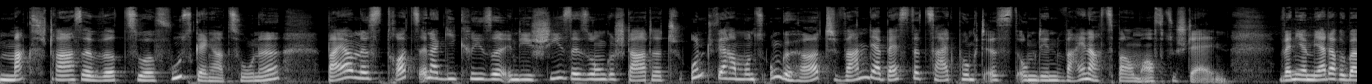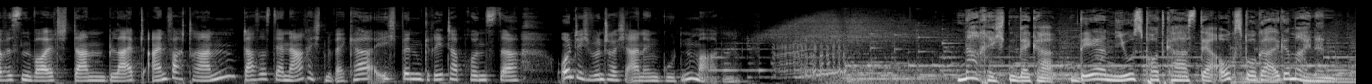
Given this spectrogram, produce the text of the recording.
Maxstraße wird zur Fußgängerzone. Bayern ist trotz Energiekrise in die Skisaison gestartet und wir haben uns umgehört, wann der beste Zeitpunkt ist, um den Weihnachtsbaum aufzustellen. Wenn ihr mehr darüber wissen wollt, dann bleibt einfach dran. Das ist der Nachrichtenwecker. Ich bin Greta Prünster und ich wünsche euch einen guten Morgen. Nachrichtenwecker, der News-Podcast der Augsburger Allgemeinen.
